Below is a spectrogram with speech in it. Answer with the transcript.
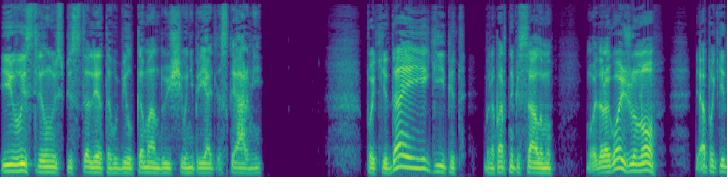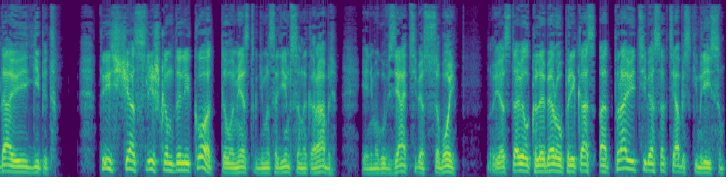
и выстрелом из пистолета убил командующего неприятельской армией. Покидая Египет, Бонапарт написал ему, «Мой дорогой Жуно, я покидаю Египет. Ты сейчас слишком далеко от того места, где мы садимся на корабль. Я не могу взять тебя с собой но я оставил Клеберу приказ отправить тебя с октябрьским рейсом.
